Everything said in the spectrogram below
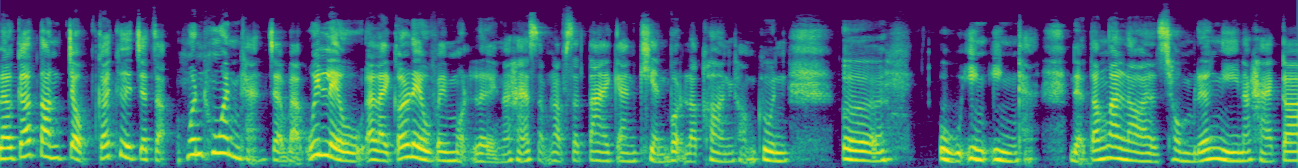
แล้วก็ตอนจบก็คือจะจะห้วนๆค่ะ จะแบบอุ้ยเร็วอะไรก็เร็วไปหมดเลยนะคะสำหรับสไตล์การเขียนบทละครของคุณ เอออูอิงอิงค่ะ เดี๋ยวต้องมารอชมเรื่องนี้นะคะ ก็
